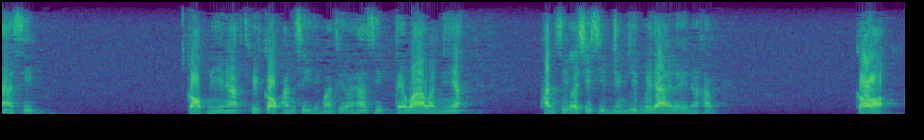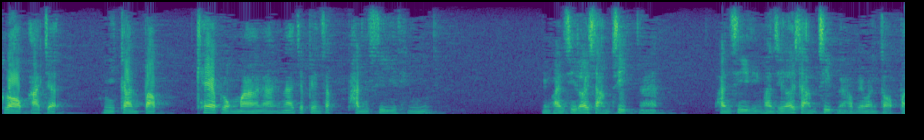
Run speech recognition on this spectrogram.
ห้าสิบกรอบนี้นะคือกรอบพันสี่ถึงพันสี่ร้อยห้าสิบแต่ว่าวันนี้พันสี่ร้อยสี่สิบยังยืนไม่ได้เลยนะครับ ก็กรอบอาจจะมีการปรับแคบลงมานะน่าจะเป็นสักพันสี่ถึงหนึ่งพันสี่ร้อยสามสิบนะฮะพันสี่ถึงพันสี่ร้อยสามสิบนะครับในวันต่อไป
